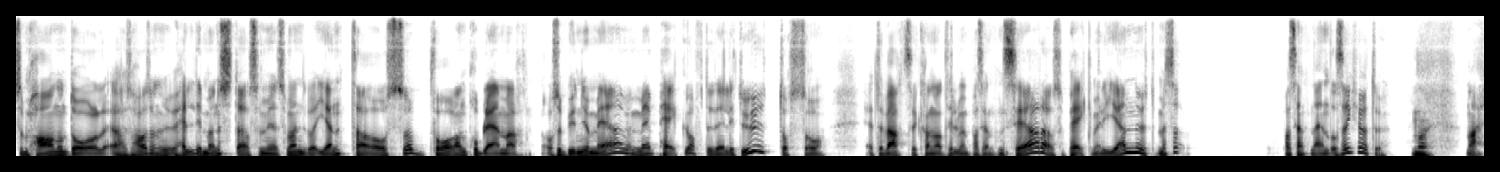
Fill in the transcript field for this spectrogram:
som har noen dårlig, altså har sånn uheldig mønster som, som han gjentar, og så får han problemer. Og så begynner jo vi, vi peker jo ofte det litt ut, og så etter hvert så kan det være til og med pasienten ser det, og så peker vi det igjen ut. Men så Pasienten endrer seg ikke, vet du. nei. Nei.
